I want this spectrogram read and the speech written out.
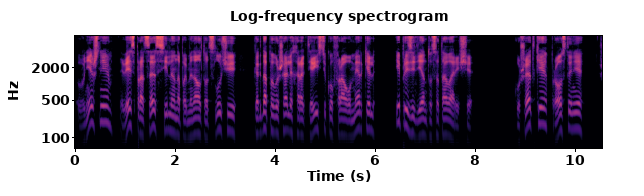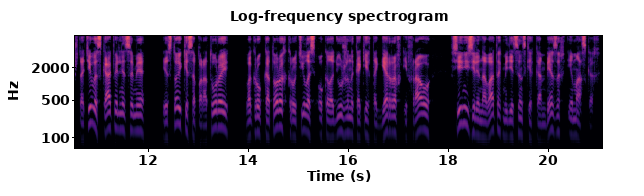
Внешне весь процесс сильно напоминал тот случай, когда повышали характеристику фрау Меркель и президенту сотоварища. Кушетки, простыни, штативы с капельницами и стойки с аппаратурой, вокруг которых крутилось около дюжины каких-то герров и фрау в сине-зеленоватых медицинских комбезах и масках.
